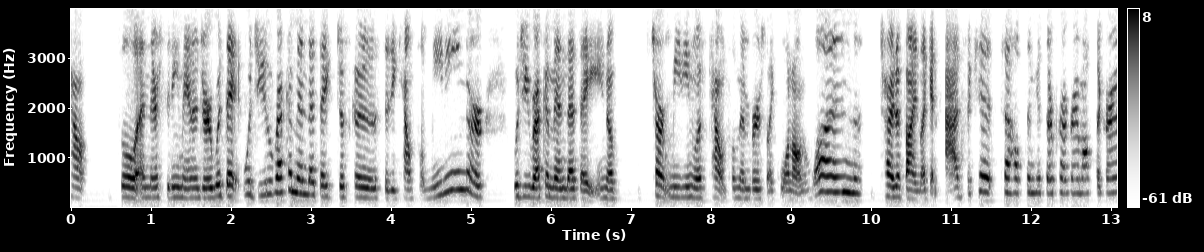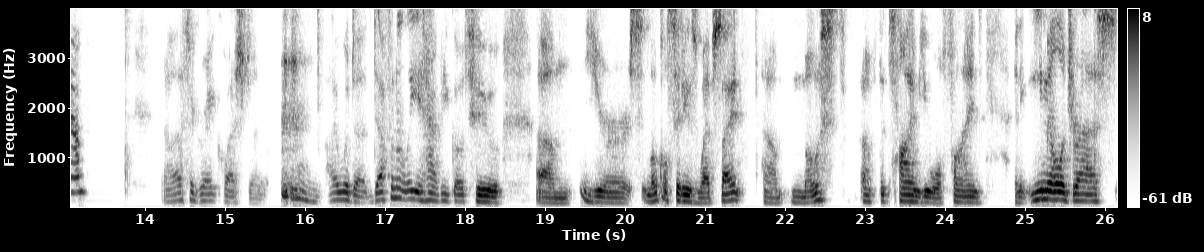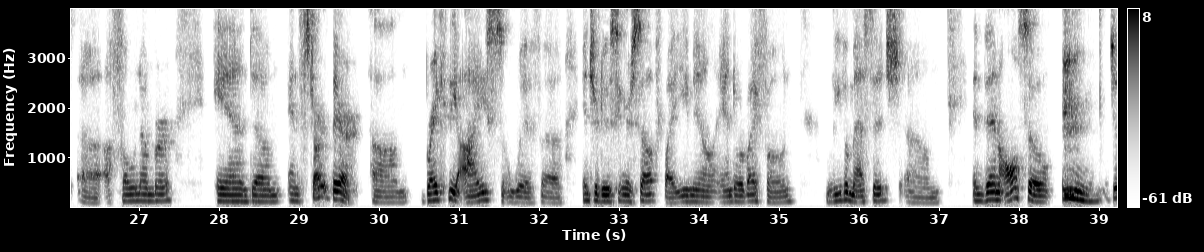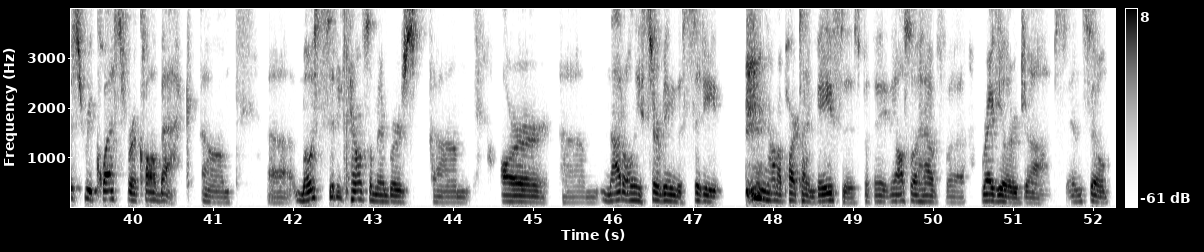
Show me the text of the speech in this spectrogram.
council and their city manager, would they would you recommend that they just go to the city council meeting, or would you recommend that they you know start meeting with council members like one on one, try to find like an advocate to help them get their program off the ground? Uh, that's a great question. I would uh, definitely have you go to um, your local city's website. Um, most of the time, you will find an email address, uh, a phone number, and um, and start there. Um, break the ice with uh, introducing yourself by email and or by phone. Leave a message, um, and then also just request for a call back. Um, uh, most city council members um, are um, not only serving the city on a part-time basis, but they, they also have uh, regular jobs, and so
